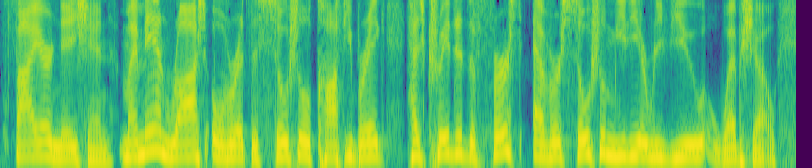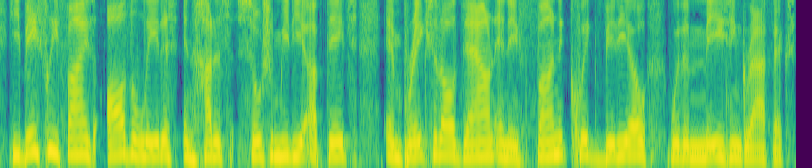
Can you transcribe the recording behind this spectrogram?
Fire Nation. My man Rosh over at the Social Coffee Break has created the first ever social media review web show. He basically finds all the latest and hottest social media updates and breaks it all down in a fun, quick video with amazing graphics.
